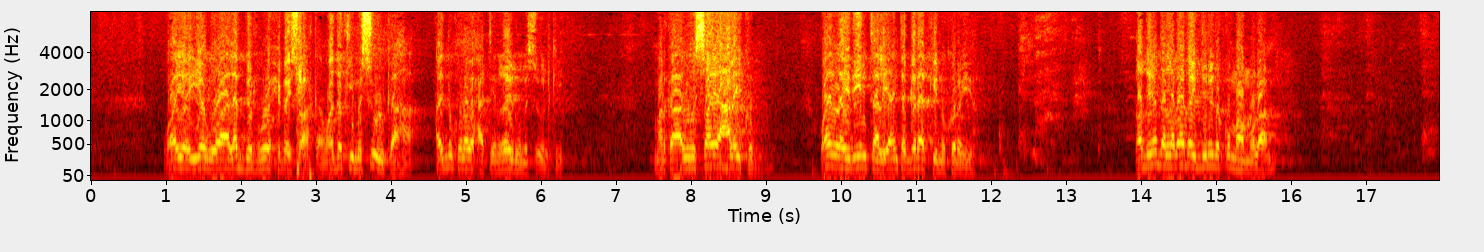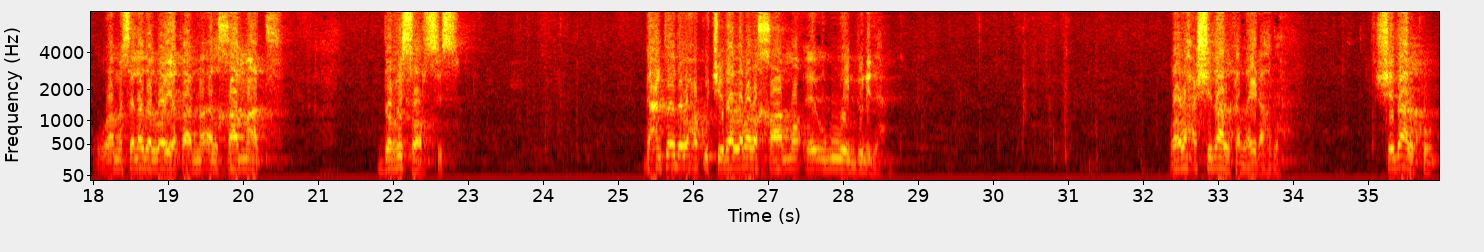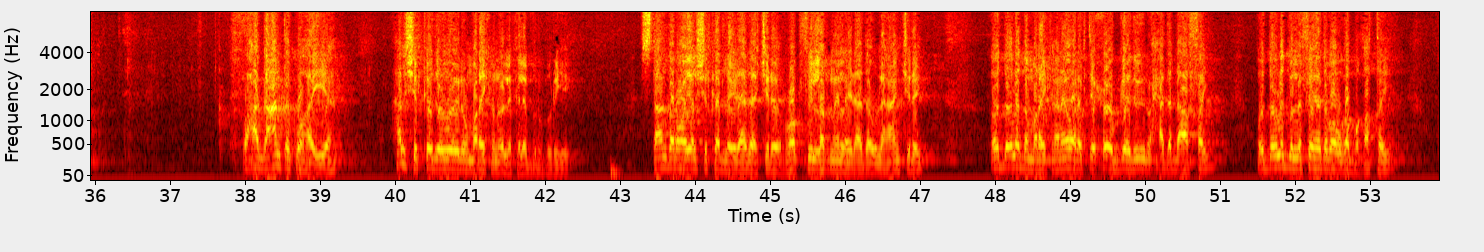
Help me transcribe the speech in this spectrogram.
waayo iyagu aala biruuxi bay soo arkaan. Waa dadkii mas'uulka ahaa. Idinkuna waxaa tihin hayru mas'uulkii marka alwisaaya calaykum waa in laydiin taliyaa inta garaadkiinu korayo. Qadiyadda labaad ay dunida ku maamulaan. Waa masalada loo yaqaano alkhamaat the resources. Gacantooda waxaa ku jira labada khaamo ee ugu weyn dunida waa waxa shidaalka la yidhaahdo. Shidaalku waxaa gacanta ku haya hal shirkadoo weyn oo maraykan oo la kala burburiyey. Standard oil shirkad la yidhahdaa jiray rockfiller nin la yidhahda uu lahaan jiray. Oo dowladda maraykan ee u aragtay xooggeedu inuu xad dhaafay oo dowladdu lafaheedaba uga baqatay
